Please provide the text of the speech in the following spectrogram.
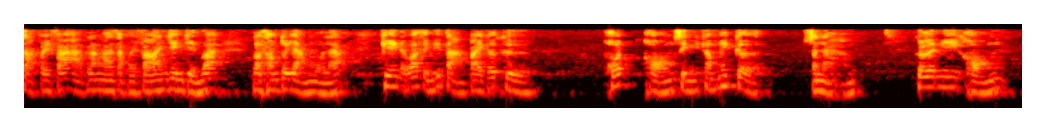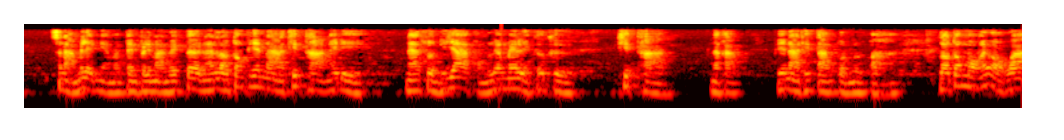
ศักไฟฟ้าหาพลังงานศักไฟฟ้าจริงๆเห็นว่าเราทำตัวอย่างหมดแล้ว เพียงแต่ว่าสิ่งที่ต่างไปก็คือพจน์ของสิ่งที่ทำให้เกิดสนาม กรณีของสนามแม่เหล็กเนี่ยมันเป็นปริมาณเวกเตอร์นั้นเราต้องพิจารณาทิศทางให้ดีนะส่วนที่ยากของเรื่องแม่เหล็กก็คือทิศทางนะครับ พิจารณาทิศทางกดมือขวา เราต้องมองให้ออกว่า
